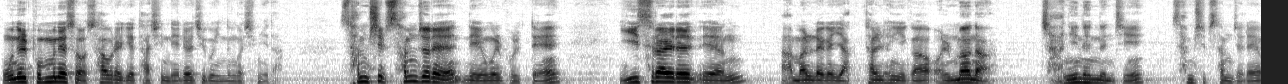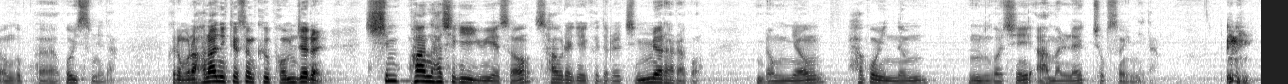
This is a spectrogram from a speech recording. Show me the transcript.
오늘 본문에서 사울에게 다시 내려지고 있는 것입니다. 33절의 내용을 볼때 이스라엘에 대한 아말렉의 약탈 행위가 얼마나 잔인했는지 33절에 언급하고 있습니다. 그러므로 하나님께서는 그 범죄를 심판하시기 위해서 사울에게 그들을 진멸하라고 명령하고 있는 것이 아말렉 족속입니다.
